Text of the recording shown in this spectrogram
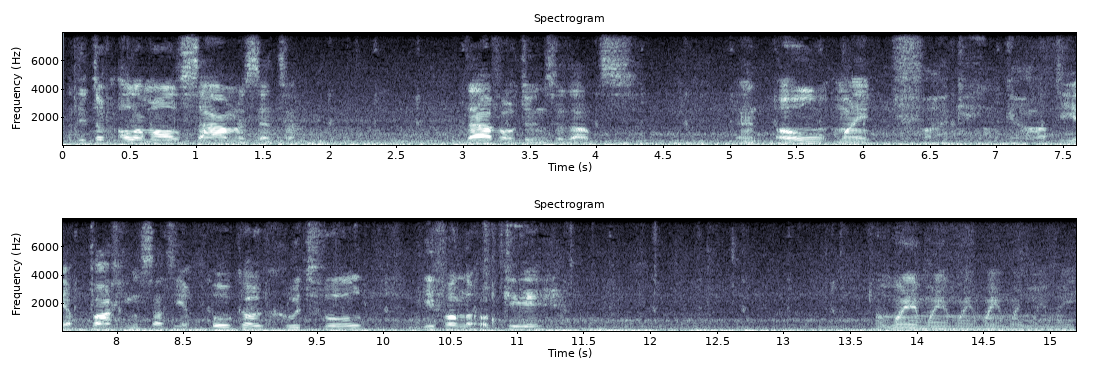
Dat die toch allemaal samen zitten. Daarvoor doen ze dat. En oh my fucking god, die parking staat hier ook al goed vol. Die van de oké. Oh, mooi, mooi, mooi, mooi, mooi, mooi, mooi.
